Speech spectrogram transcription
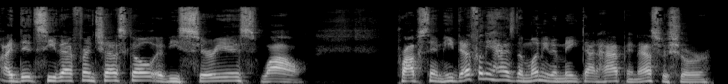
I did see that Francesco. If he's serious, wow. Props to him. He definitely has the money to make that happen. That's for sure.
